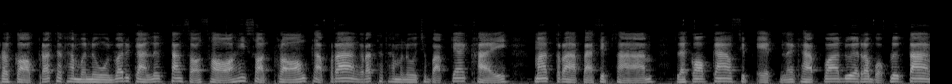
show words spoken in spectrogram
ประกอบรัฐธรรมนูญว่าด้วยการเลือกตั้งสสให้สอดคล้องกับร่างรัฐธรรมนูญฉบับแก้ไขมาตรา 83 และก็ 91 นะครับว่าด้วยระบบเลือกตั้ง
